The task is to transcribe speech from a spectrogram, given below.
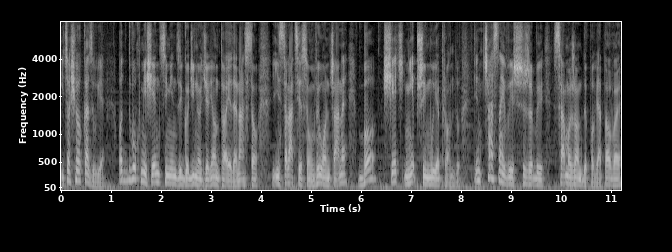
I co się okazuje? Od dwóch miesięcy między godziną 9 a 11 instalacje są wyłączane, bo sieć nie przyjmuje prądu. Więc czas najwyższy, żeby samorządy powiatowe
